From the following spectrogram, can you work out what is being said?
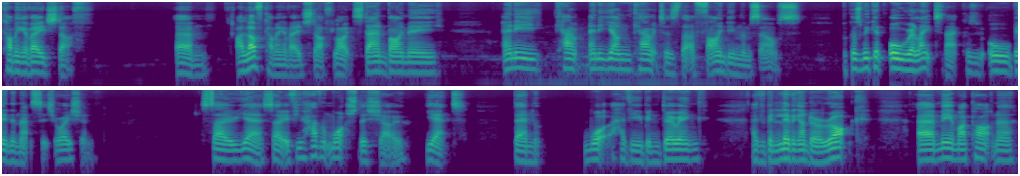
coming of age stuff. Um, I love coming of age stuff like Stand by Me, any any young characters that are finding themselves, because we can all relate to that because we've all been in that situation. So yeah, so if you haven't watched this show yet, then what have you been doing? Have you been living under a rock? Uh, me and my partner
